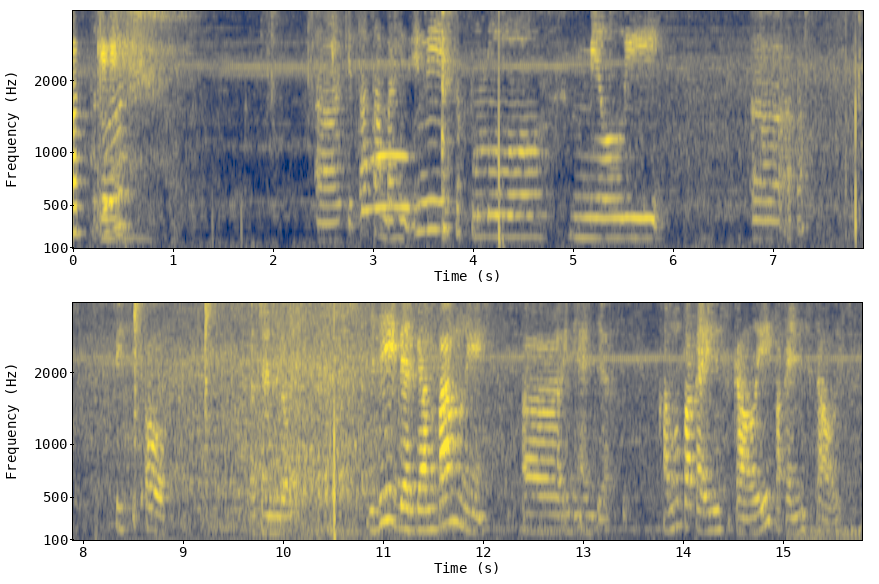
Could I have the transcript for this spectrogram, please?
Oke. terus eh, kita tambahin ini 10 mili eh, apa? VCO ke sendok. Jadi biar gampang nih eh, ini aja. Kamu pakai ini sekali pakai ini sekali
